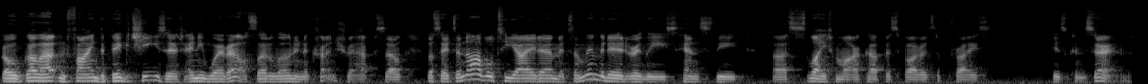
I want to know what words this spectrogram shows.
go go out and find the big Cheez-It anywhere else, let alone in a Crunchwrap. So they'll say it's a novelty item, it's a limited release, hence the uh, slight markup as far as the price is concerned.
